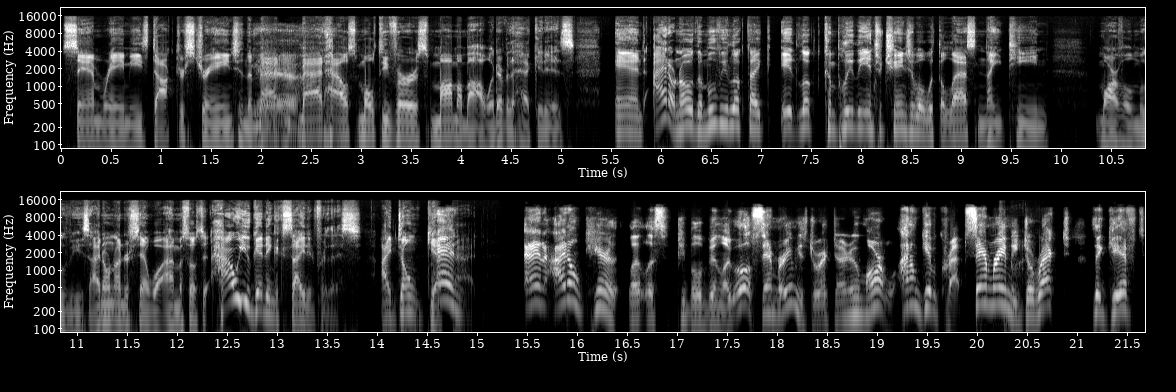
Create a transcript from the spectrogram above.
Sam Raimi's Doctor Strange in the Mad, Madhouse multiverse, Mamama, whatever the heck it is. And I don't know, the movie looked like it looked completely interchangeable with the last 19 Marvel movies. I don't understand what I'm supposed to. How are you getting excited for this? I don't get And- that. And I don't care. Li- Listen, people have been like, "Oh, Sam Raimi's directing a new Marvel." I don't give a crap. Sam Raimi direct The Gift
